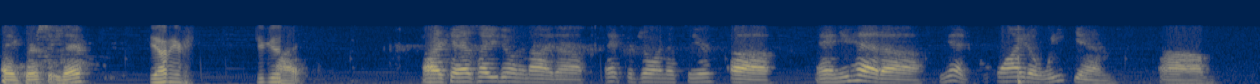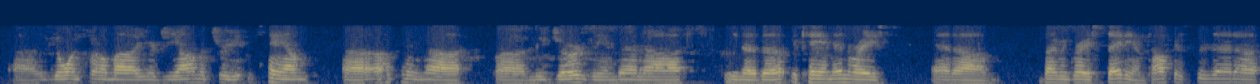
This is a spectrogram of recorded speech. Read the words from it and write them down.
Hey, Chris, are you there? Yeah, I'm here. You're good. All right. All right, Kaz, how you doing tonight? Uh, thanks for joining us here. Uh, and you had uh, you had quite a weekend. Um, uh, going from uh, your geometry exam uh, up in uh, uh, New Jersey, and then uh, you know the the K and N race at um, Bowman Gray Stadium. Talk us through that uh,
